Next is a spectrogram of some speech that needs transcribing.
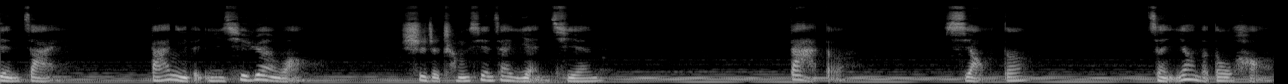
现在，把你的一切愿望试着呈现在眼前，大的、小的，怎样的都好。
